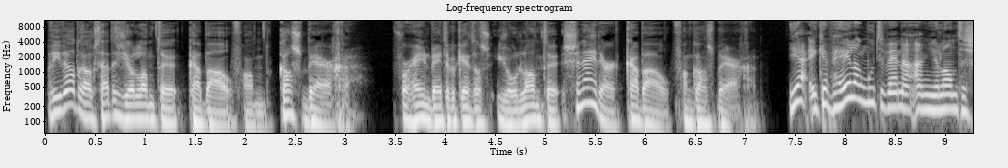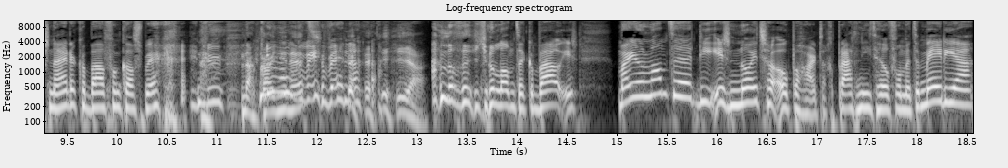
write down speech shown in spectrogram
wie wel droog staat is Jolante Cabau van Kasbergen. Voorheen beter bekend als Jolante Snijder Cabau van Kasbergen. Ja, ik heb heel lang moeten wennen aan Jolante Snijder Cabau van Kasbergen. En nu, nou, kan nu je moet ik weer wennen ja. aan dat het Jolante Cabau is. Maar Jolante die is nooit zo openhartig. Praat niet heel veel met de media.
